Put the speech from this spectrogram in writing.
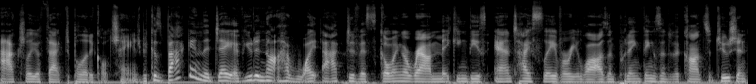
actually affect political change. Because back in the day if you did not have white activists going around making these anti-slavery laws and putting things into the constitution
